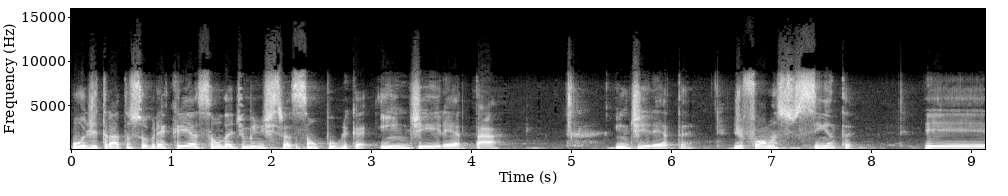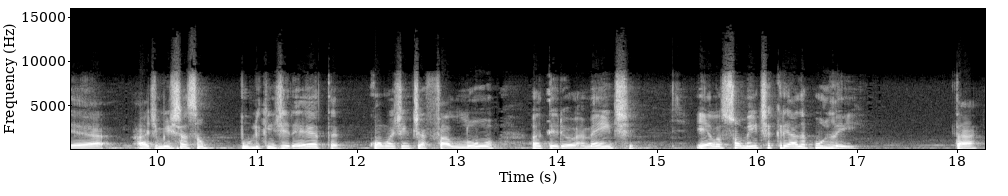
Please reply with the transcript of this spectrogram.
onde trata sobre a criação da administração pública indireta. Indireta. De forma sucinta, é, a administração pública indireta, como a gente já falou anteriormente, ela somente é criada por lei. Tá?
